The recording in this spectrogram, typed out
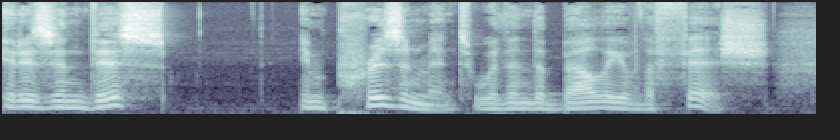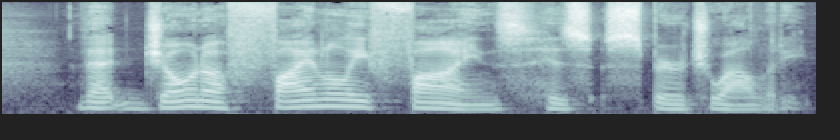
It is in this imprisonment within the belly of the fish that Jonah finally finds his spirituality.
